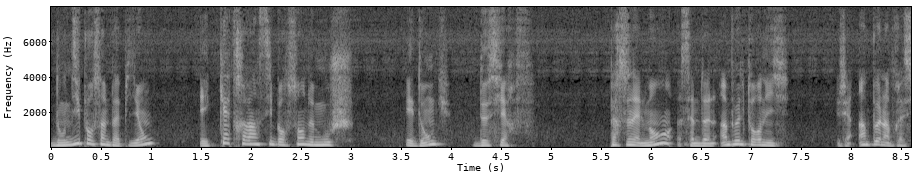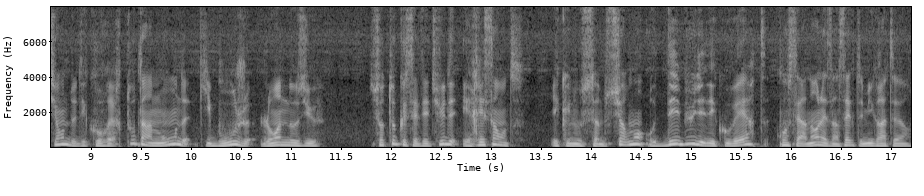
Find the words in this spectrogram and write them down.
dont 10% de papillons et 86% de mouches, et donc de cirfes. Personnellement, ça me donne un peu le tournis. J'ai un peu l'impression de découvrir tout un monde qui bouge loin de nos yeux. Surtout que cette étude est récente et que nous sommes sûrement au début des découvertes concernant les insectes migrateurs.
